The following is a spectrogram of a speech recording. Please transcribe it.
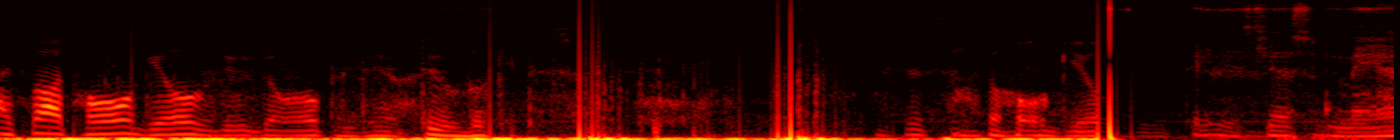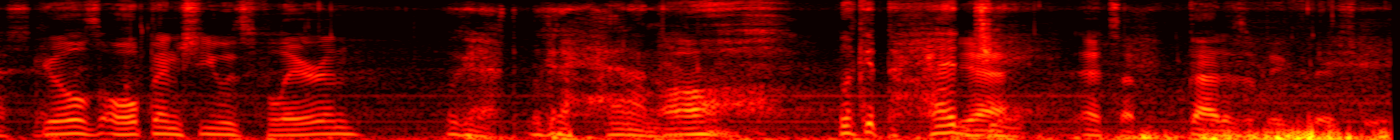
I saw its whole gills, dude, go open too. Dude, look at the size. I just saw the whole gills, dude. It is just massive. Gills open, she was flaring. Look at that. Look at the head on that. Oh, Look at the head, yeah, Jay. that's a, that is a big fish, dude.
